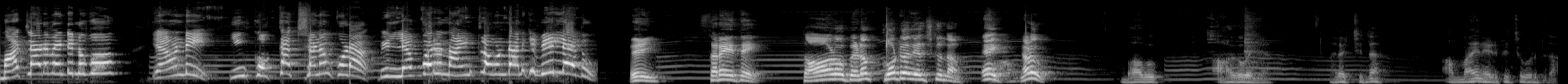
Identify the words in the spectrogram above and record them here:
మాట్లాడవేంటి నువ్వు? ఏమండి ఇంకొక క్షణం కూడా వీళ్ళెవ్వరూ నా ఇంట్లో ఉండడానికి వీల్లేదు. ఏయ్ సరే అయితే తాడో పేడో కోటో తెలుసుకుందాం ఏయ్ నడు. బాబు ఆగవయ్యా. అరే చిన్న అమ్మాయిని ఏడిపించకూడదురా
